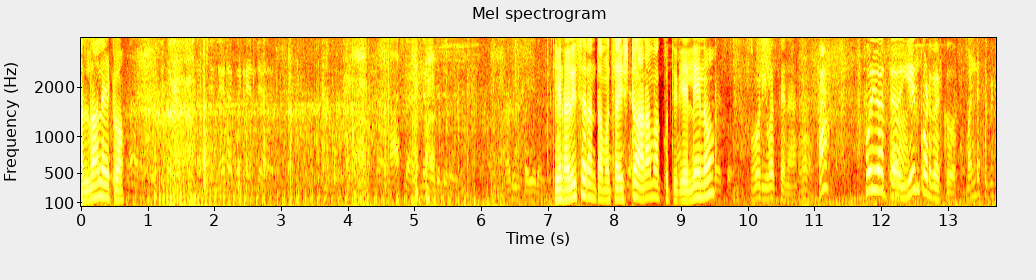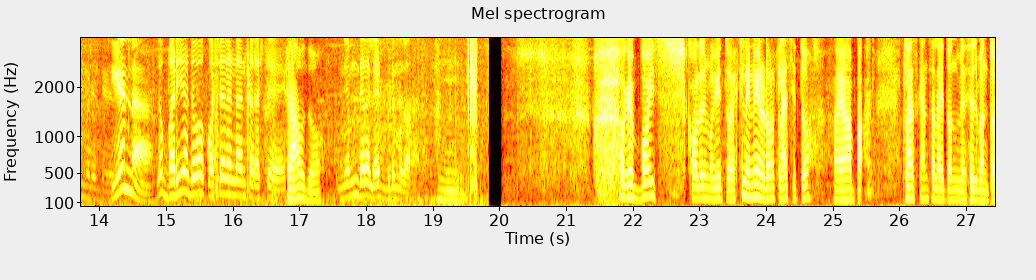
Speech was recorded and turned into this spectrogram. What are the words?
ಎಲ್ಲ ಲೇಟು ಏನು ಹರಿ ಸರ್ ಅಂತ ಮಚ್ಚ ಇಷ್ಟು ಆರಾಮಾಗಿ ಕೂತಿದ್ಯಾ? ಎಲ್ಲೇನು ಫೋರ್ ಇವತ್ತೇನಾ? ಫೋರ್ ಇವತ್ತ? ಏನು ಕೊಡಬೇಕು? ಮಂಡೇ ಸಬ್ಮಿಟ್ ಮಾಡಿ ಅಂತ ಹೇಳಿ. ಇಲ್ಲ ಬರೆಯೋದು ಕ್ವಶನ್ ಅಂಡ್ ಆನ್ಸರ್ ಅಷ್ಟೇ. ಯಾವುದು? ನಿಮ್ದೆಲ್ಲ ಲೇಟ್ ಬಿಡು ಮಗ. ಹ್ಞೂ ಓಕೆ ಬಾಯ್ಸ್ ಕಾಲೇಜ್ ಮುಗೀತು. ಆ್ಯಕ್ಚುಲಿ ಇನ್ನೂ ಎರಡು ಅವರ್ ಕ್ಲಾಸ್ ಇತ್ತು. ಏನಪ್ಪ ಕ್ಲಾಸ್ ಕ್ಯಾನ್ಸಲ್ ಆಯಿತು ಒಂದು ಮೆಸೇಜ್ ಬಂತು.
